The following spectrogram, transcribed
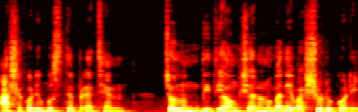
আশা করি বুঝতে পেরেছেন। চলুন দ্বিতীয় অংশের অনুবাদ এবার শুরু করি।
